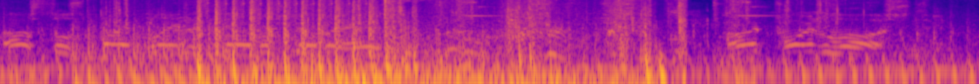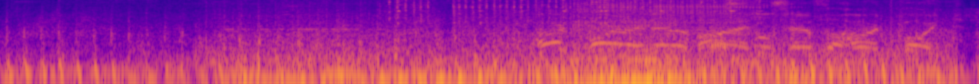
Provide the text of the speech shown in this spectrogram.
Hostile spy plane established overhead. Hard point lost. Hard point identified. Hostiles have the hard point.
